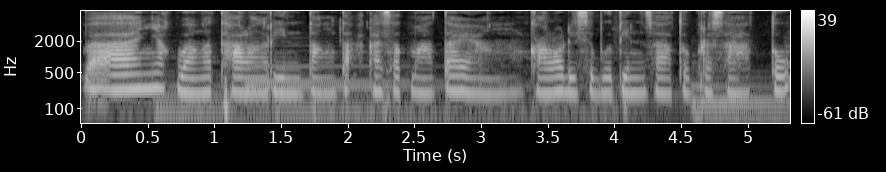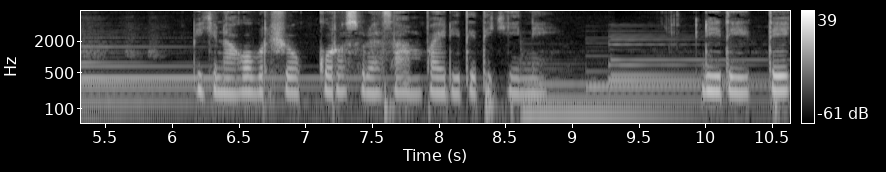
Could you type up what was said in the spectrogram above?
Banyak banget halang rintang tak kasat mata yang kalau disebutin satu persatu, bikin aku bersyukur sudah sampai di titik ini. Di titik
